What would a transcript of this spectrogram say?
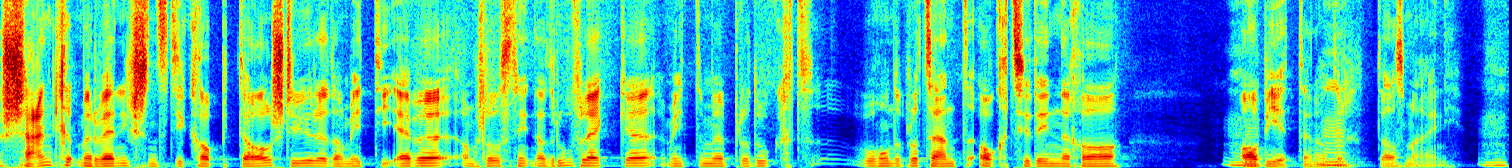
schenkt mir wenigstens die Kapitalsteuern, damit ich eben am Schluss nicht noch drauflege mit einem Produkt, wo 100% Aktien drin kann mhm. anbieten. Oder? Mhm. Das meine ich. Mhm.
